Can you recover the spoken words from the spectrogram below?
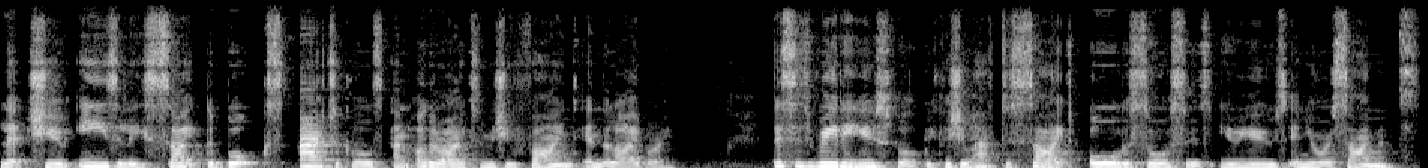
lets you easily cite the books, articles and other items you find in the library. This is really useful because you have to cite all the sources you use in your assignments,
